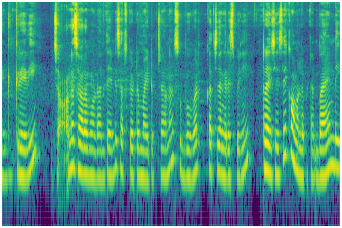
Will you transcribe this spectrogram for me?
ఎగ్ గ్రేవీ. చాలా చాలా బాగుంటుంది అంతే అండి. Subscribe to my YouTube channel Subbu work ఖచ్చితంగా రెసిపీని ట్రై చేసి కామెంట్లో పెట్టండి. బాయ్ అండి.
